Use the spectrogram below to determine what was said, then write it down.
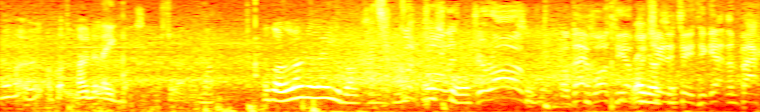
I've got, I've got a load of ladybugs. I'm still out of my- I've got a load of ladybugs in the a house. good They score. Jerome. So- Well, there was the Ladybugs. opportunity to get them back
